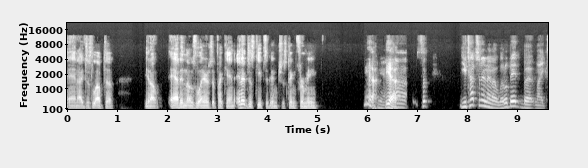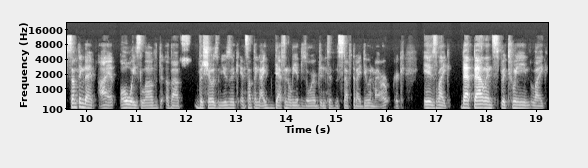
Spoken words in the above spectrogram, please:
and I just love to, you know, add in those layers if I can, and it just keeps it interesting for me. Yeah, yeah. Uh, so you touched on it a little bit, but like something that I have always loved about the show's music and something I definitely absorbed into the stuff that I do in my artwork is like that balance between like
